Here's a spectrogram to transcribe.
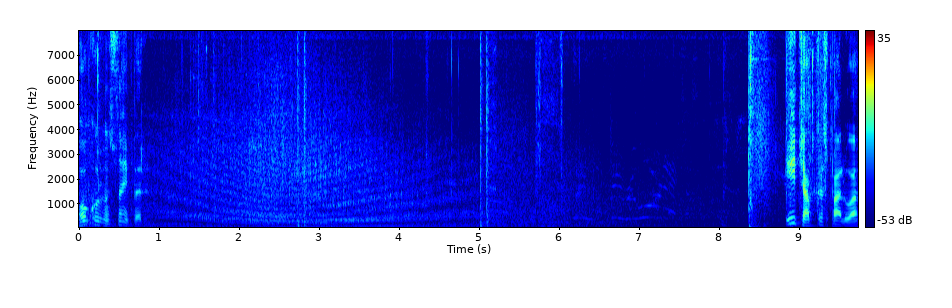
O kurna, snajper. I czapka spadła.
